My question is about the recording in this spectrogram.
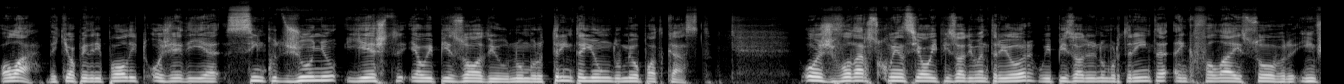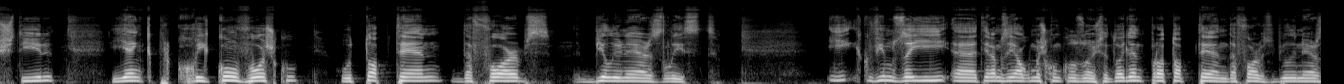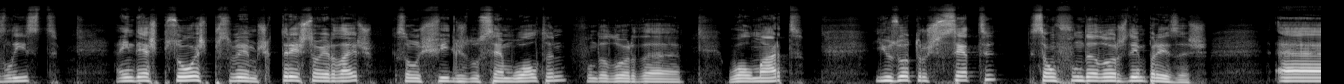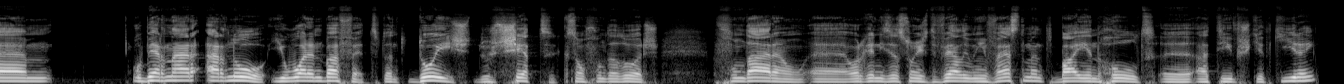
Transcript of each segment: Olá, daqui é o Pedro Hipólito. Hoje é dia 5 de junho e este é o episódio número 31 do meu podcast. Hoje vou dar sequência ao episódio anterior, o episódio número 30, em que falei sobre investir e em que percorri convosco o top 10 da Forbes Billionaires List. E vimos aí, uh, tiramos aí algumas conclusões. Portanto, olhando para o top 10 da Forbes Billionaires List, em 10 pessoas percebemos que 3 são herdeiros, que são os filhos do Sam Walton, fundador da Walmart, e os outros 7 são fundadores de empresas. Um, o Bernard Arnault e o Warren Buffett, portanto, dois dos sete que são fundadores, fundaram uh, organizações de value investment, buy and hold uh, ativos que adquirem,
